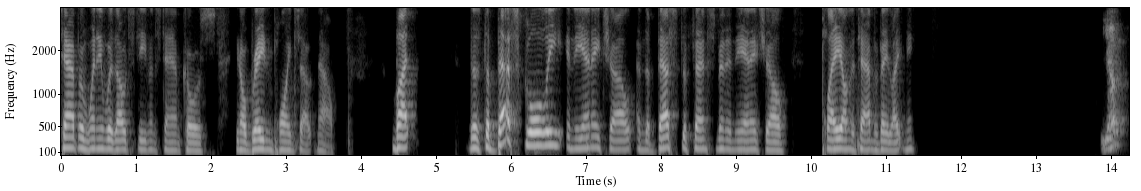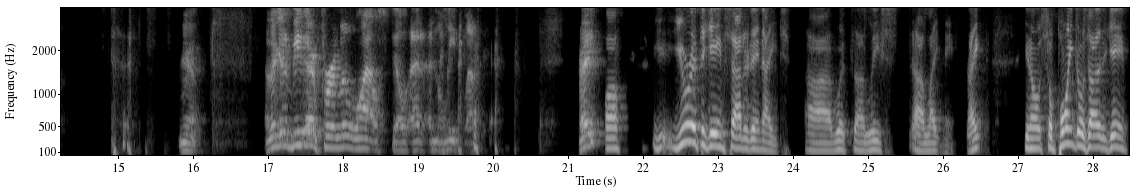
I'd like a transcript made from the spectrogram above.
Tampa winning without Steven Stamkos, you know, Brayden points out now. But Does the best goalie in the NHL and the best defenseman in the NHL play on the Tampa Bay Lightning? Yep. yeah. And they're going to be there for a little while still at an elite level. right? Well, you, were at the game Saturday night uh, with uh, Leafs uh, Lightning, right? You know, so Point goes out of the game.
